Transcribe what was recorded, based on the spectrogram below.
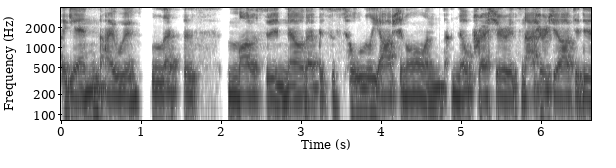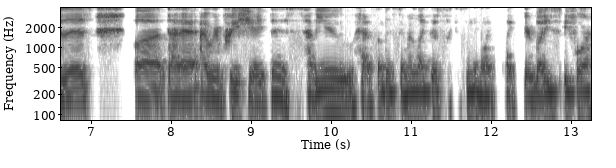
again, I would let this model student know that this is totally optional and no pressure. It's not her job to do this, but that I, I would appreciate this. Have you had something similar like this, like something like, like your buddies before?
